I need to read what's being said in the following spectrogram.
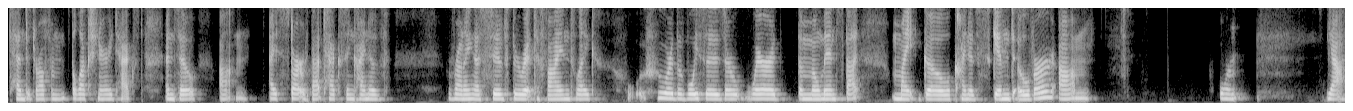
tend to draw from the lectionary text. And so um, I start with that text and kind of running a sieve through it to find like who are the voices or where are the moments that might go kind of skimmed over um, or yeah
